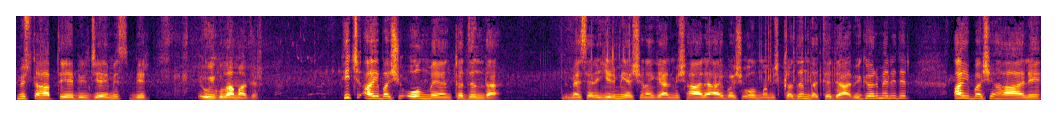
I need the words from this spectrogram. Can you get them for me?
müstehap diyebileceğimiz bir uygulamadır. Hiç aybaşı olmayan kadın da mesela 20 yaşına gelmiş hala aybaşı olmamış kadın da tedavi görmelidir. Aybaşı hali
